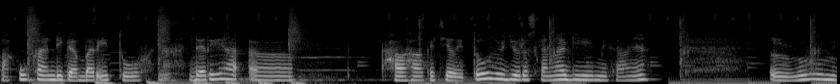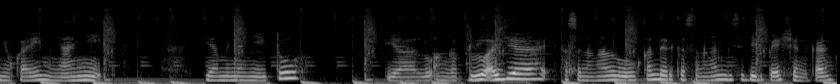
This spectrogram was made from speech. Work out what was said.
lakukan di gambar itu. Nah dari hal hal-hal kecil itu lu juruskan lagi misalnya lu menyukai menyanyi. Ya menyanyi itu ya lu anggap dulu aja kesenangan lu. Kan dari kesenangan bisa jadi passion kan?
